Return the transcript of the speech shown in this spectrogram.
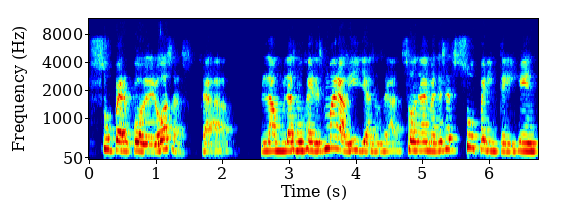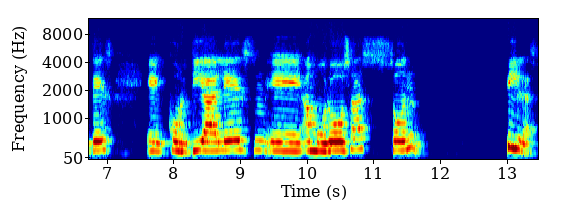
súper poderosas, o sea, las mujeres maravillas, o sea, son además de ser súper inteligentes, eh, cordiales, eh, amorosas, son pilas,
